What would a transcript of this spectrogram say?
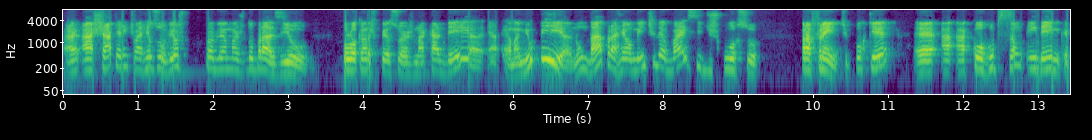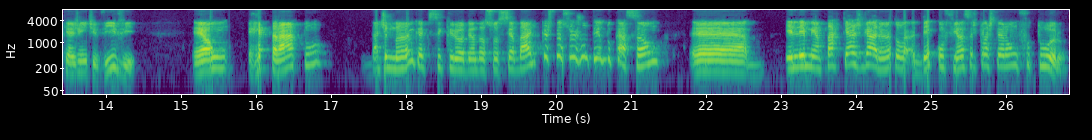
achar que a gente vai resolver os problemas do Brasil colocando as pessoas na cadeia é, é uma miopia. Não dá para realmente levar esse discurso para frente, porque é, a, a, corrupção endêmica que a gente vive é um retrato da dinâmica que se criou dentro da sociedade, porque as pessoas não têm educação é, elementar que as garanta, dê confiança de que elas terão um futuro.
